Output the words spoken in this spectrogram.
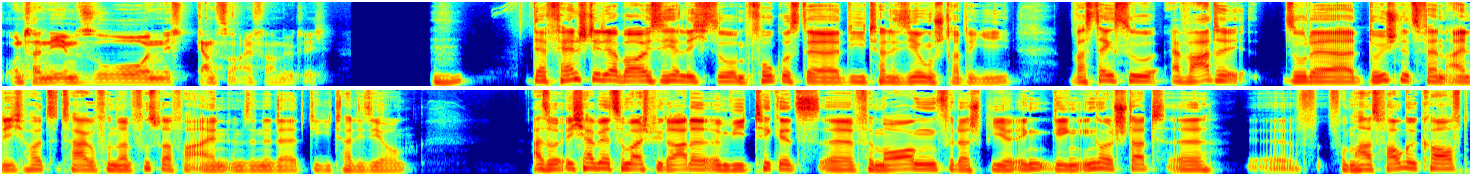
Unternehmen so nicht ganz so einfach möglich. Mhm. Der Fan steht ja bei euch sicherlich so im Fokus der Digitalisierungsstrategie. Was denkst du, erwarte so der Durchschnittsfan eigentlich heutzutage von seinem Fußballverein im Sinne der Digitalisierung? Also ich habe ja zum Beispiel gerade irgendwie Tickets äh, für morgen für das Spiel in, gegen Ingolstadt äh, äh vom HSV gekauft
